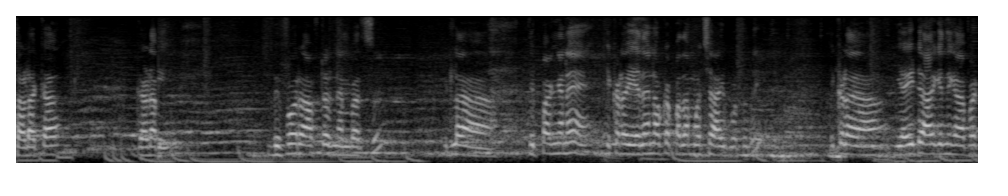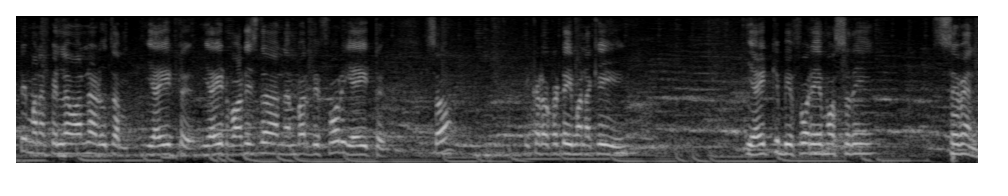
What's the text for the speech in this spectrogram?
తడక గడప. బిఫోర్ ఆఫ్టర్ నెంబర్స్ ఇట్లా తిప్పంగానే ఇక్కడ ఏదైనా ఒక పదం వచ్చి ఆగిపోతుంది. ఇక్కడ ఎయిట్ ఆగింది కాబట్టి మనం పిల్లవాడిని అడుగుతాం. Eight eight what is the number before eight? So ఇక్కడ ఒకటి మనకి ఎయిట్కి బిఫోర్ ఏమొస్తుంది? సెవెన్.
